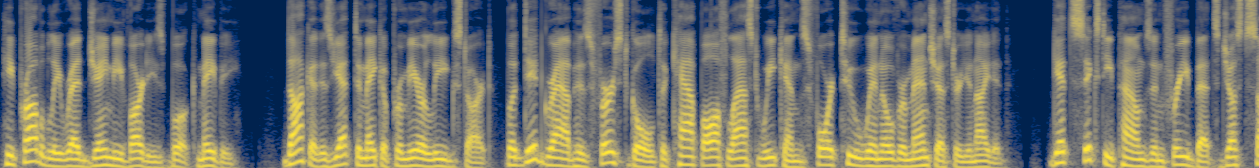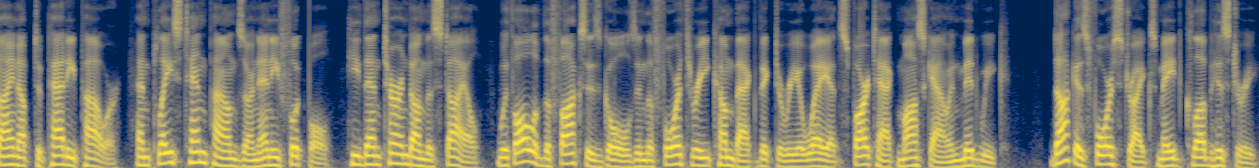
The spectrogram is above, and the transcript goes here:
He probably read Jamie Vardy's book maybe. Daka is yet to make a Premier League start but did grab his first goal to cap off last weekend's 4-2 win over Manchester United. Get £60 in free bets just sign up to Paddy Power and place £10 on any football, he then turned on the style with all of the Foxes' goals in the 4-3 comeback victory away at Spartak Moscow in midweek. Daka's four strikes made club history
